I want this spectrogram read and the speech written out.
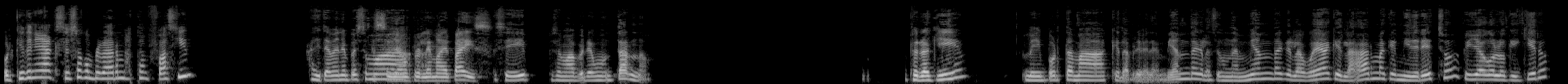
¿Por qué tenía acceso a comprar armas tan fácil? Ahí también empezamos Eso a... un problema del país. Sí, empezamos a preguntarnos. Pero aquí me importa más que la primera enmienda, que la segunda enmienda, que la weá, que la arma, que es mi derecho, que yo hago lo que quiero.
